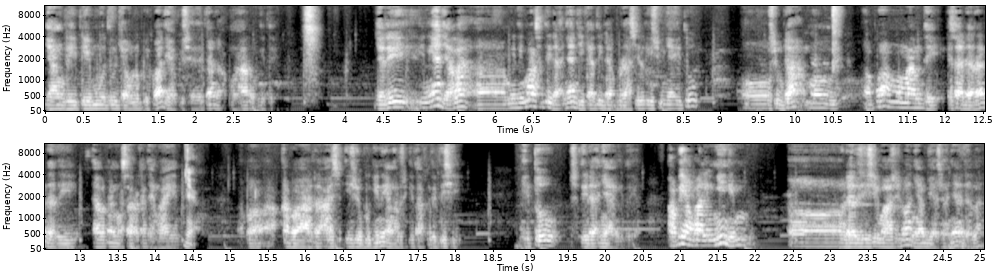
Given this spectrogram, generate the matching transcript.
yang di demo itu jauh lebih kuat ya bisa saja nggak pengaruh gitu. Jadi ini aja lah eh, minimal setidaknya jika tidak berhasil isunya itu oh, sudah meng- apa, memantik kesadaran dari elemen masyarakat yang lain. Ya. Apa, apa ada is- isu begini yang harus kita kritisi. Itu setidaknya gitu ya. Tapi yang paling minim eh, dari sisi mahasiswanya biasanya adalah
